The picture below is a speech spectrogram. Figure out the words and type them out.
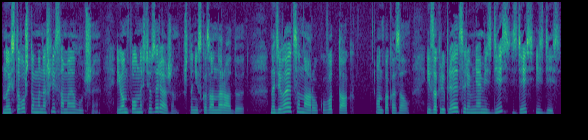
но из того, что мы нашли, самое лучшее. И он полностью заряжен, что несказанно радует. Надевается на руку, вот так, он показал, и закрепляется ремнями здесь, здесь и здесь.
